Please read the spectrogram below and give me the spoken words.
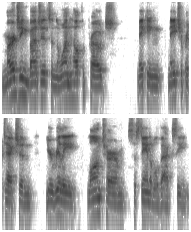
merging budgets in the One Health approach, making nature protection your really long-term sustainable vaccine.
